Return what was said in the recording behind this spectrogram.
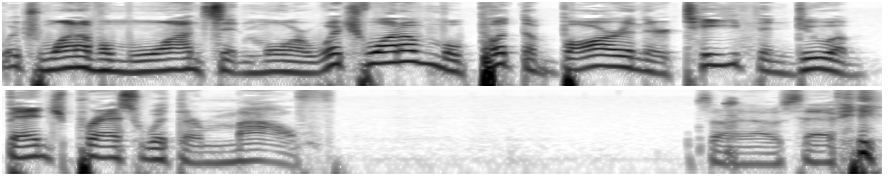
Which one of them wants it more? Which one of them will put the bar in their teeth and do a bench press with their mouth? Sorry, that was heavy.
